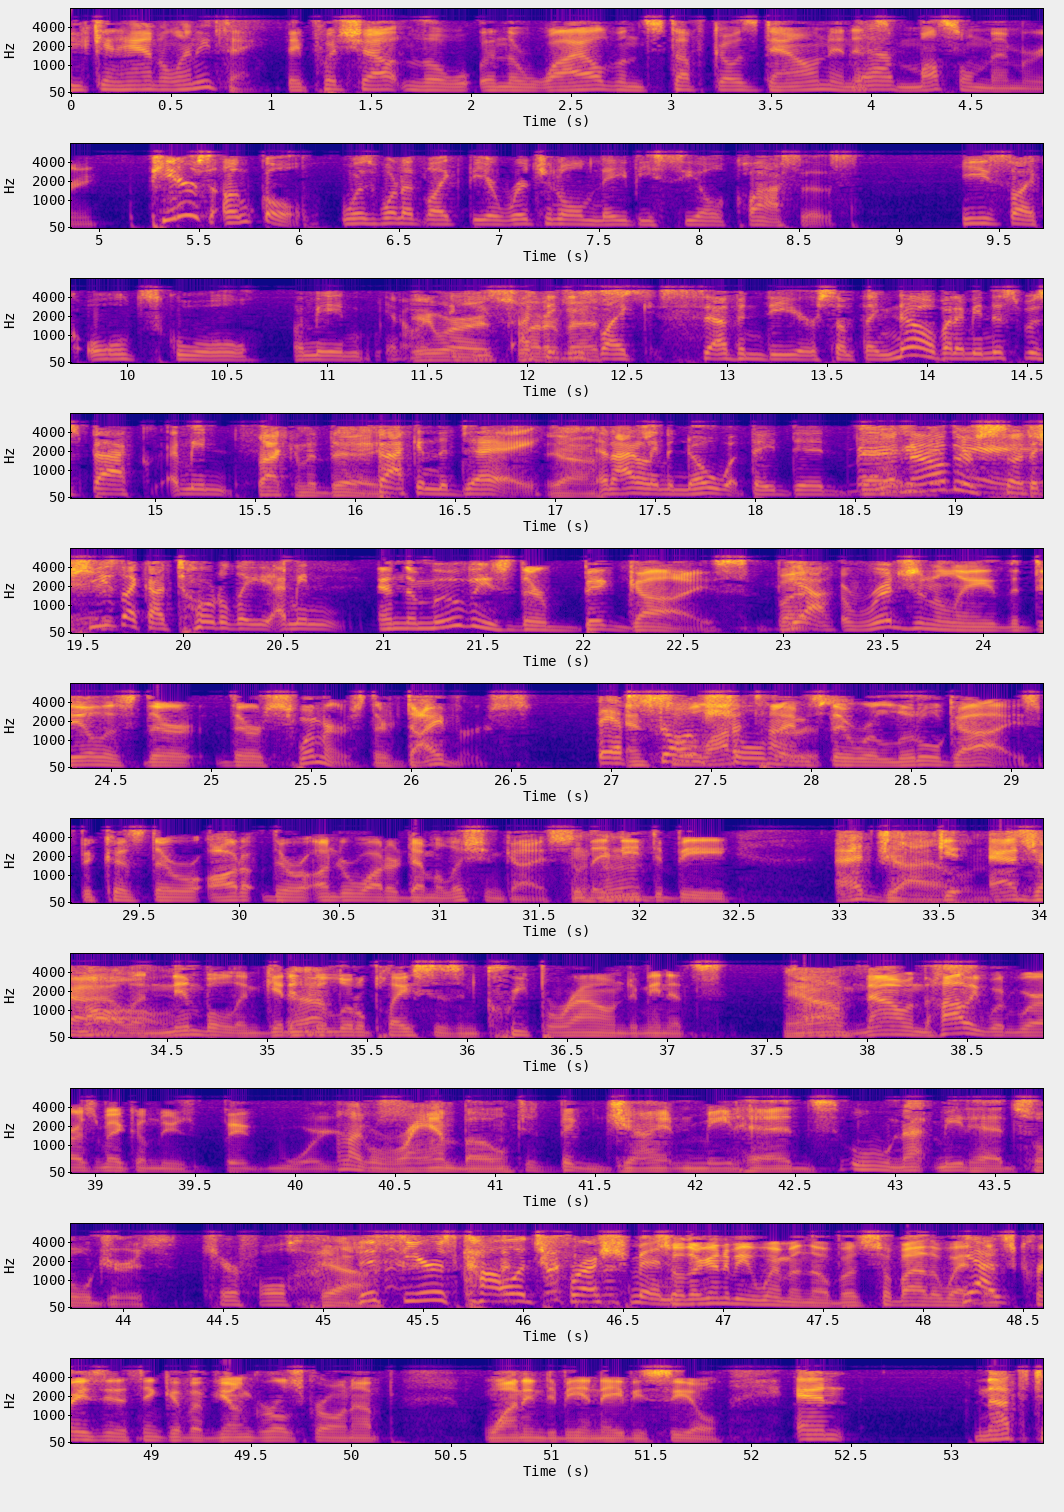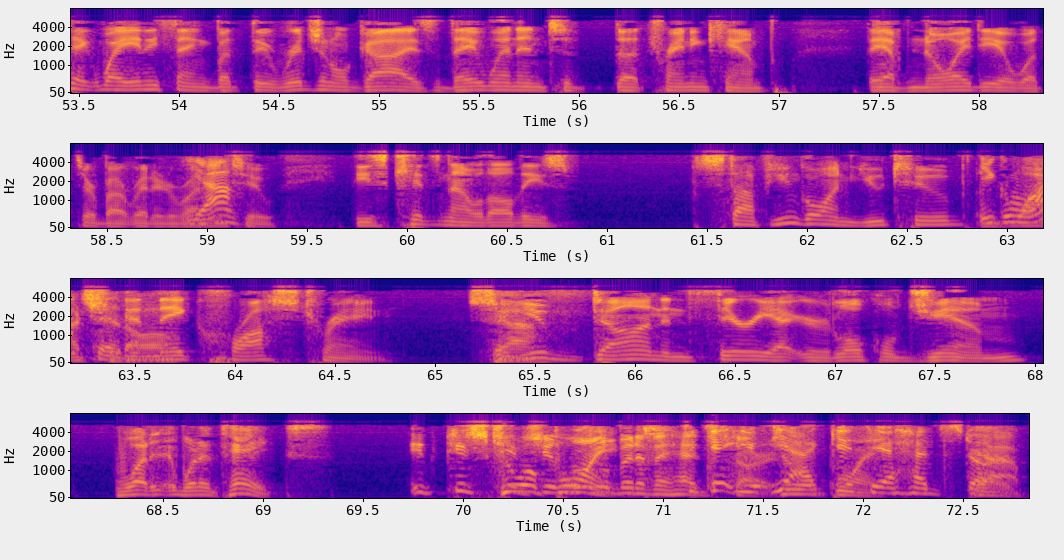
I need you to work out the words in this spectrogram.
you can handle anything they put you out in the in the wild when stuff goes down and Yeah. it's muscle memory Peter's uncle was one of like the original Navy SEAL classes. He's like old school. I mean, you know, They I, think he's, I think he's like seventy or something. No, but I mean, this was back. I mean, Back in the day. back in the day. Yeah. And I don't even know what they did Well, then. now there's such but he's like a totally. I mean, in the movies they're big guys but Yeah. originally the deal is they're they're swimmers they're divers they have and so a lot shoulders. of times they were little guys because they were auto, they were underwater demolition guys, so they Mhm. need to be agile. get and agile small. and nimble and get Yeah. into little places and creep around. I mean, it's Yeah. um, now in the Hollywood where I was making these big warriors. Like Rambo, just big giant meatheads. Ooh, not meathead soldiers. Careful. Yeah. This year's college freshmen. so they're going to be women though. But so by the way, Yeah. that's crazy to think of of young girls growing up wanting to be a Navy SEAL and. Not to take away anything, but the original guys, they went into the training camp. They have no idea what they're about ready to run Yeah. into. These kids now with all these stuff, you can go on YouTube. You can watch it and all. they cross train. So Yeah. you've done in theory at your local gym. What it, what it takes. It just To gives a you a little bit of a head get you, start. yeah, a it gives you a head start.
